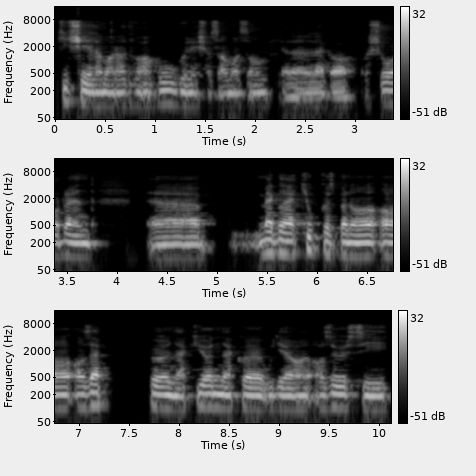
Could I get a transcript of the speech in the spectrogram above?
Kiséle maradva a Google és az Amazon jelenleg a, a sorrend. Meglátjuk, közben a, a, az Apple-nek jönnek ugye az őszi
